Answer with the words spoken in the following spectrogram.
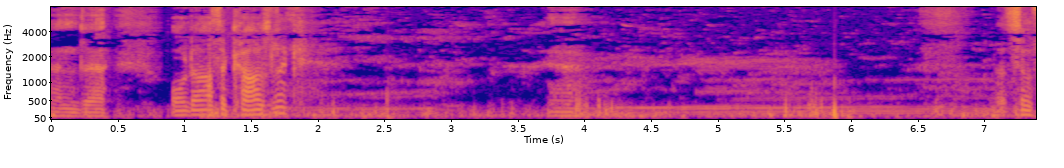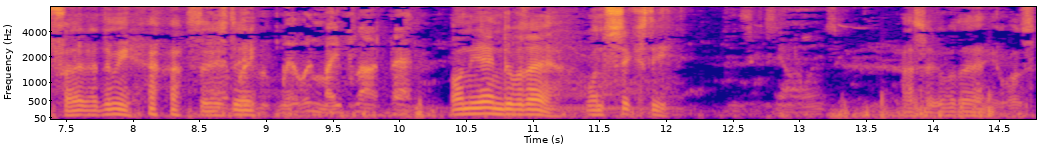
And uh, old Arthur Carslick. Yeah. That's some fun, didn't we? Thursday. Where, where was my flag then? On the end over there, 160. 60 hours. That's it over there, it was.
